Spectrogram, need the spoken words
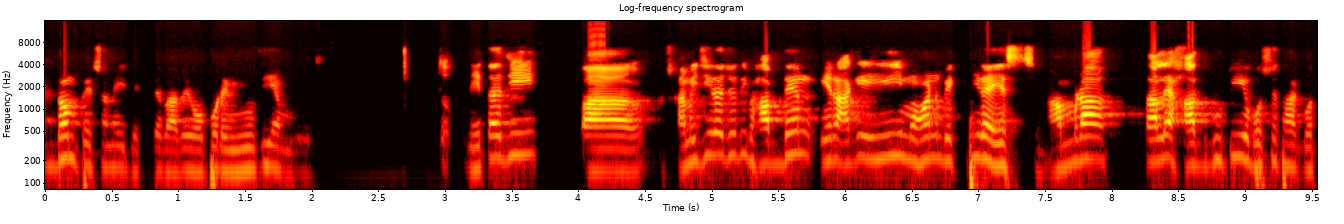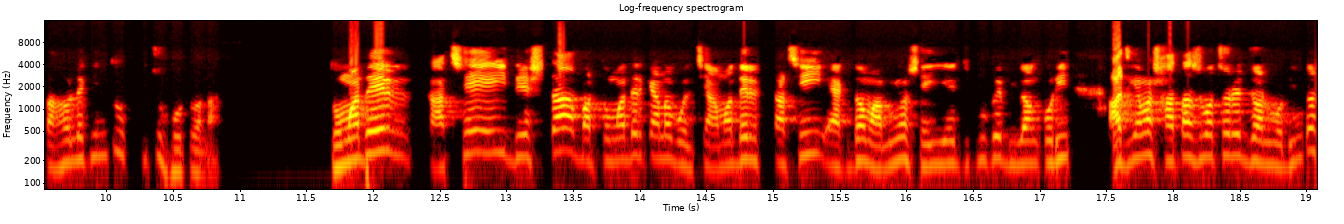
একদম পেছনেই দেখতে পাবে, ওপরে মিউজিয়াম রয়েছে। তো নেতাজি বা স্বামীজিরা যদি ভাবতেন, এর আগে এই মহান ব্যক্তিরা এসছে, আমরা তাহলে হাত গুটিয়ে বসে থাকব, তাহলে কিন্তু কিছু হতো না। তোমাদের কাছে এই দেশটা বা তোমাদের কেন বলছি? আমাদের কাছেই একদম, আমিও সেই এজ গ্রুপে বিলং করি। আজকে আমার সাতাশ বছরের জন্মদিন, তো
